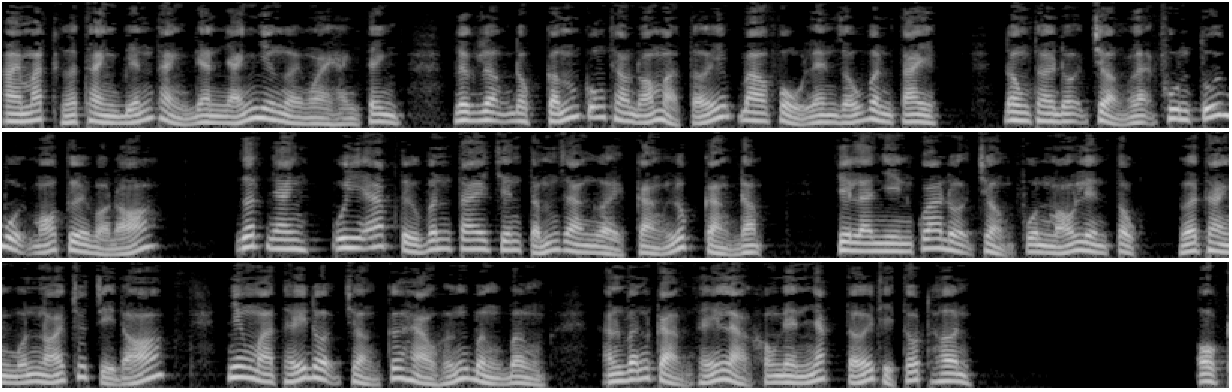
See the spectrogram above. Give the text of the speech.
Hai mắt hứa thành biến thành đen nhánh như người ngoài hành tinh, lực lượng độc cấm cũng theo đó mà tới, bao phủ lên dấu vân tay. Đồng thời đội trưởng lại phun túi bụi máu tươi vào đó. Rất nhanh, uy áp từ vân tay trên tấm da người càng lúc càng đậm. Chỉ là nhìn qua đội trưởng phun máu liên tục, hứa thành muốn nói chút gì đó, nhưng mà thấy đội trưởng cứ hào hứng bừng bừng, hắn vẫn cảm thấy là không nên nhắc tới thì tốt hơn. Ok,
